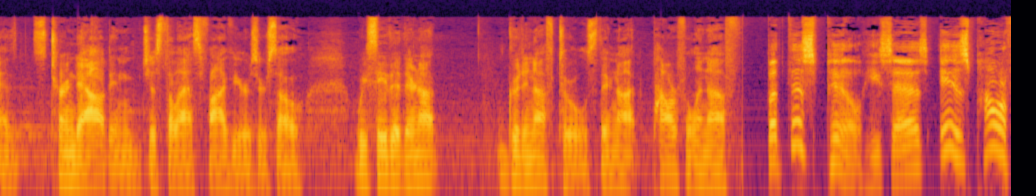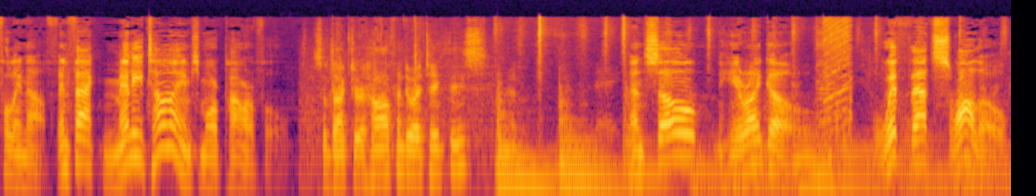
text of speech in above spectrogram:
As it's turned out in just the last five years or so, we see that they're not good enough tools. They're not powerful enough. But this pill, he says, is powerful enough. In fact, many times more powerful. So, doctor, how often do I take these? And so, here I go. With that swallow,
